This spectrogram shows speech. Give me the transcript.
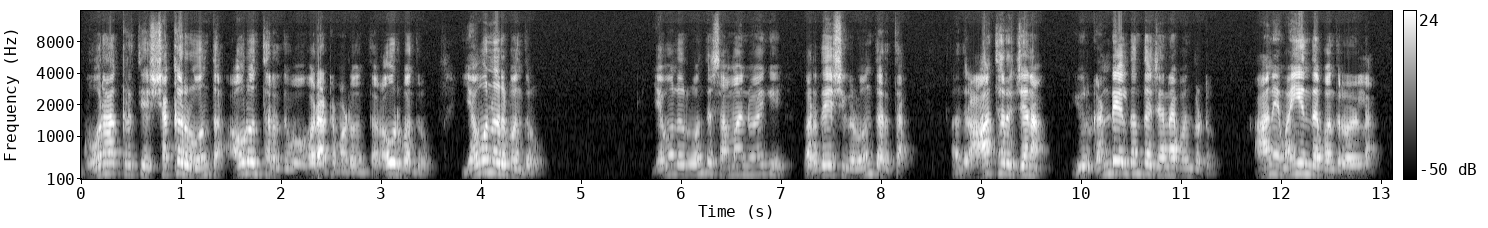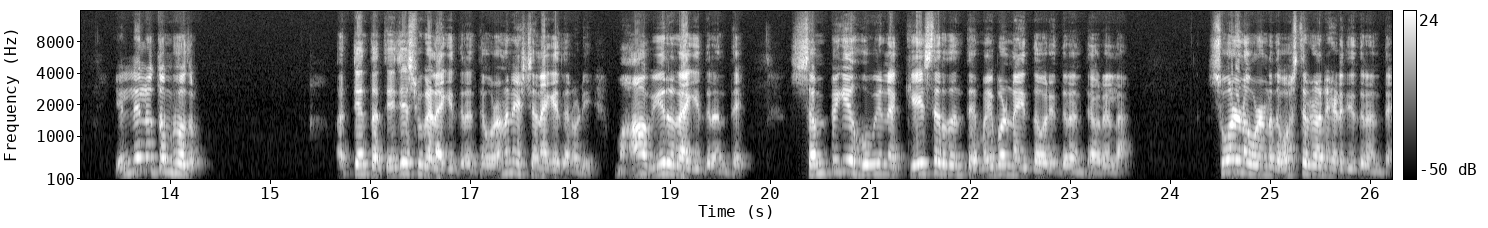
ಘೋರಾಕೃತಿಯ ಶಕರು ಅಂತ ಅವರೊಂಥರದ್ದು ಹೋರಾಟ ಮಾಡುವಂಥವ್ರು ಅವ್ರು ಬಂದರು. ಯವನರು ಬಂದರು. ಯವನರು ಅಂದರೆ ಸಾಮಾನ್ಯವಾಗಿ ಪರದೇಶಿಗಳು ಅಂತ ಅರ್ಥ. ಅಂದ್ರೆ ಆ ಥರ ಜನ, ಇವ್ರು ಕಂಡೇ ಇಲ್ದಂಥ ಜನ ಬಂದ್ಬಿಟ್ರು. ಆನೆ ಮೈಯಿಂದ ಬಂದರು ಅವರೆಲ್ಲ ಎಲ್ಲೆಲ್ಲೂ ತುಂಬಿ ಹೋದ್ರು ಅತ್ಯಂತ ತೇಜಸ್ವಿಗಳಾಗಿದ್ದರಂತೆ ವರ್ಣನೆ ಎಷ್ಟು ಚೆನ್ನಾಗಿದೆ ನೋಡಿ, ಮಹಾವೀರರಾಗಿದ್ದರಂತೆ. ಸಂಪಿಗೆ ಹೂವಿನ ಕೇಸರದಂತೆ ಮೈಬಣ್ಣ ಇದ್ದವರಿದ್ದರಂತೆ ಅವರೆಲ್ಲ. ಸುವರ್ಣ ವರ್ಣದ ವಸ್ತ್ರಗಳನ್ನು ಹಿಡಿದಿದ್ದರಂತೆ.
